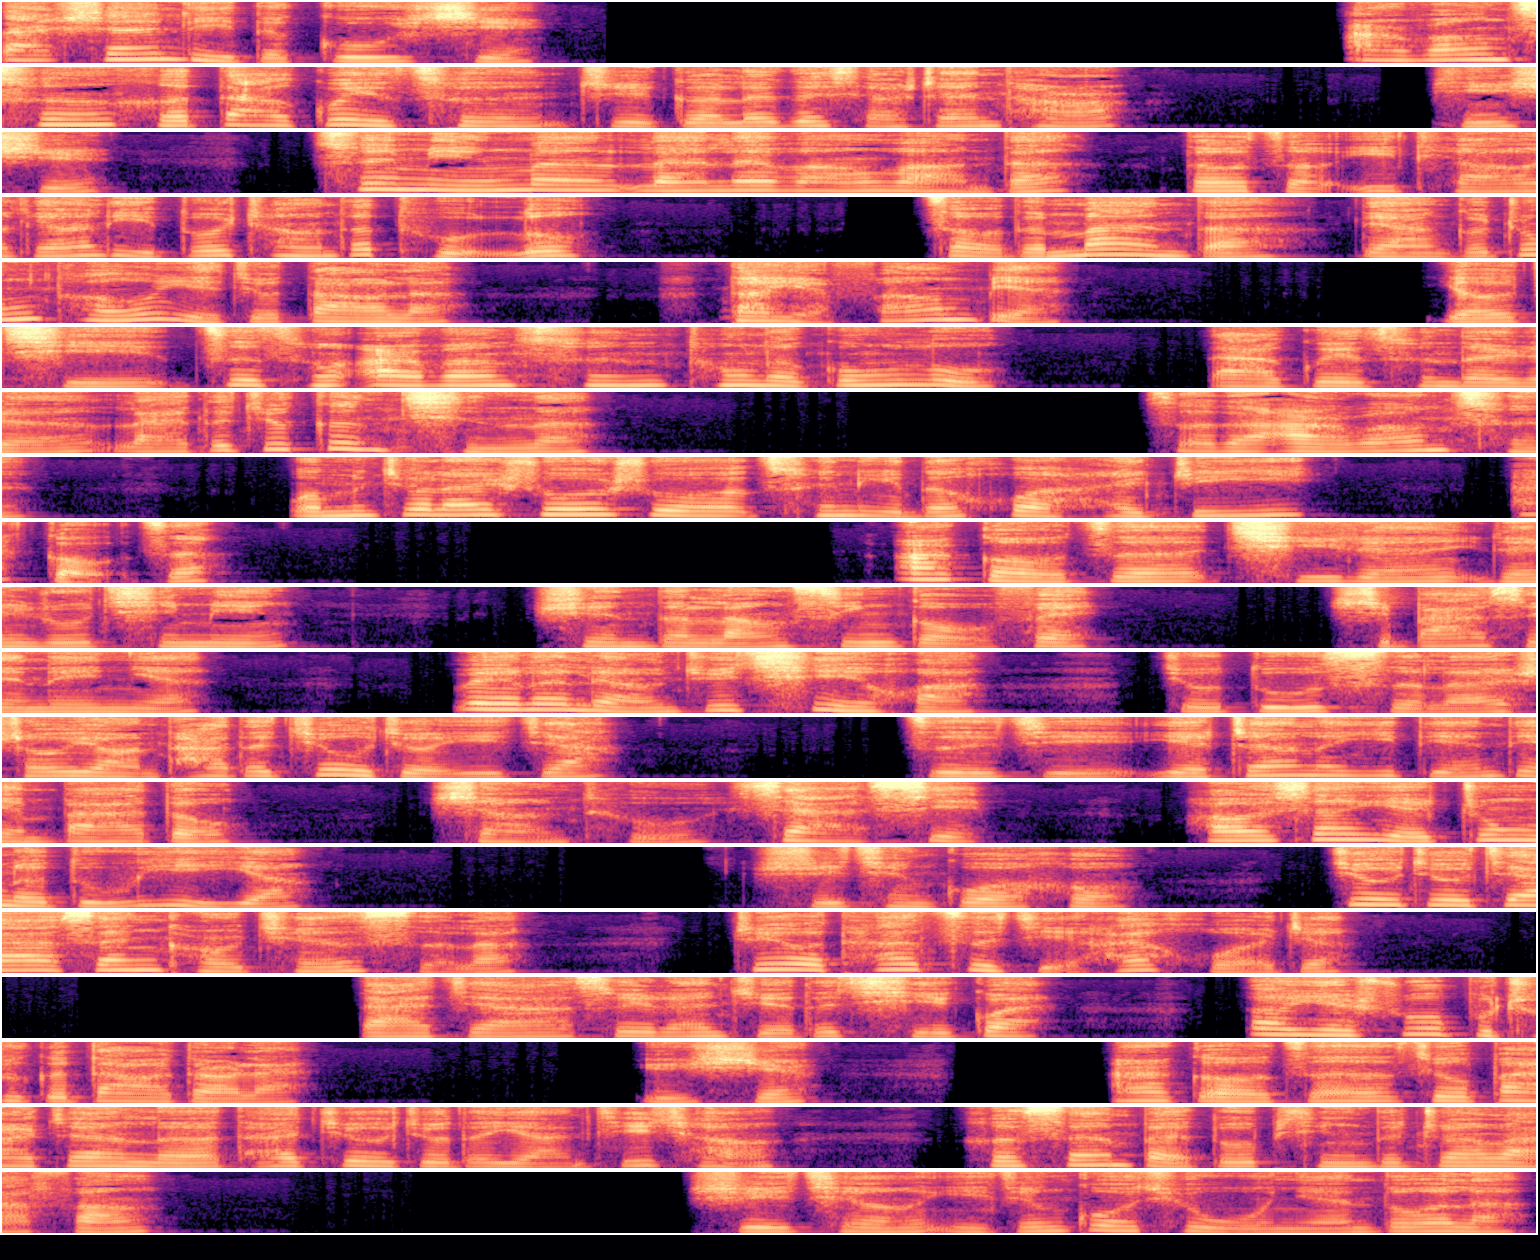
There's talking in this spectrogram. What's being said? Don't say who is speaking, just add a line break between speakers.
大山里的故事。二汪村和大贵村只隔了个小山头，平时村民们来来往往的，都走一条两里多长的土路，走得慢的两个钟头也就到了，倒也方便。尤其自从二汪村通了公路，大贵村的人来的就更勤了。走到二汪村。我们就来说说村里的祸害之一——二狗子。二狗子其人人如其名，生得狼心狗肺。十八岁那年，为了两句气话，就毒死了收养他的舅舅一家，自己也沾了一点点巴豆，上吐下泻，好像也中了毒一样。事情过后，舅舅家三口全死了，只有他自己还活着。大家虽然觉得奇怪，倒也说不出个道道来。于是，二狗子就霸占了他舅舅的养鸡场和三百多平的砖瓦房。事情已经过去五年多了，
